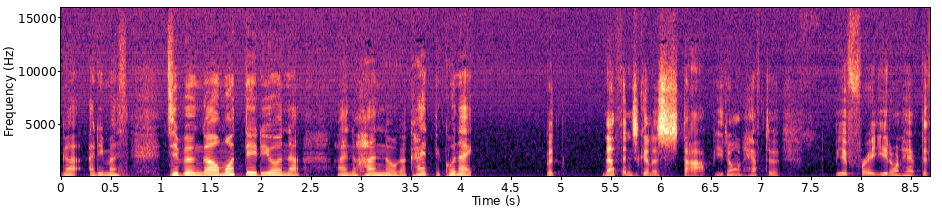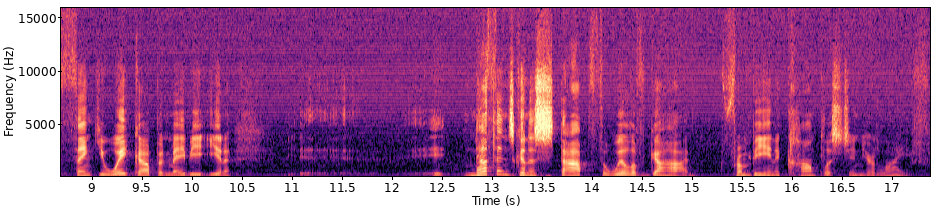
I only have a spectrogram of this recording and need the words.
があります自分が思っているようなあの反応が返ってこない Nothing's going to stop. You don't have to be afraid. You don't have to think. You wake up and maybe, you know, nothing's going to stop the will of God from being accomplished in your life.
